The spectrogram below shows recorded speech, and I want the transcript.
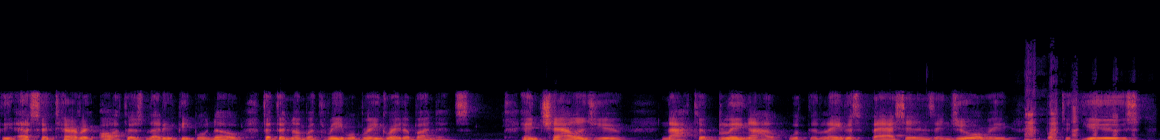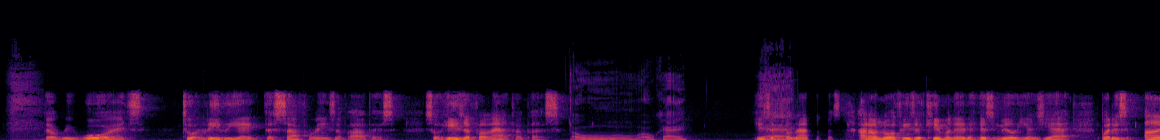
the esoteric authors letting people know that the number three will bring great abundance and challenge you not to bling out with the latest fashions and jewelry, but to use the rewards to alleviate the sufferings of others. So he's a philanthropist. Oh, okay. He's Yeah. a philanthropist. I don't know if he's accumulated his millions yet, but it's Nah,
